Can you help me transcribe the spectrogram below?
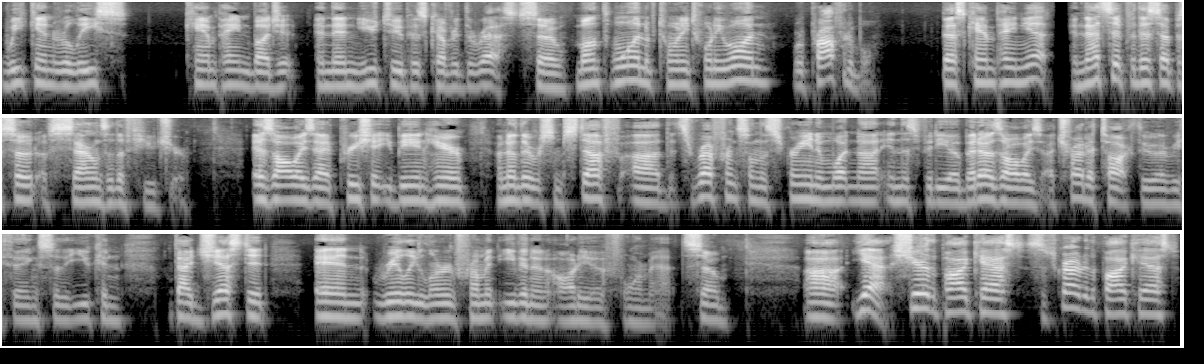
weekend release campaign budget, and then YouTube has covered the rest. So, month one of 2021, we're profitable. Best campaign yet. And that's it for this episode of Sounds of the Future. As always, I appreciate you being here. I know there was some stuff uh, that's referenced on the screen and whatnot in this video, but as always, I try to talk through everything so that you can digest it and really learn from it, even in audio format. So, uh, yeah, share the podcast, subscribe to the podcast,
